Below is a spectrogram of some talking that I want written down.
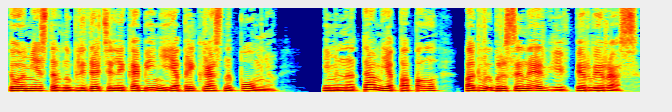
То место в наблюдательной кабине я прекрасно помню. Именно там я попал под выброс энергии в первый раз.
